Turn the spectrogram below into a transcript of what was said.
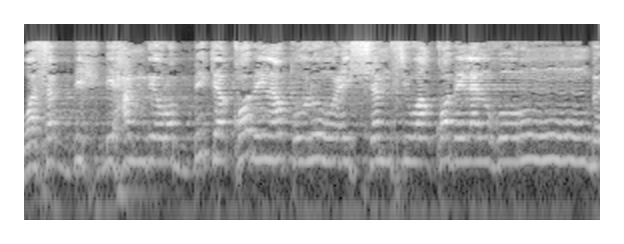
وسبح بحمد ربك قبل طلوع الشمس وقبل الغروب.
